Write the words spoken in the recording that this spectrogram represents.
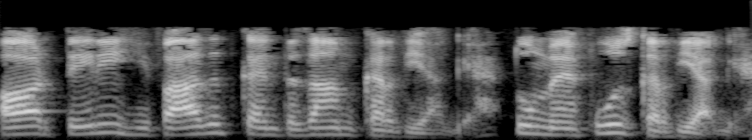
اور تیری حفاظت کا انتظام کر دیا گیا۔ تو محفوظ کر دیا گیا۔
